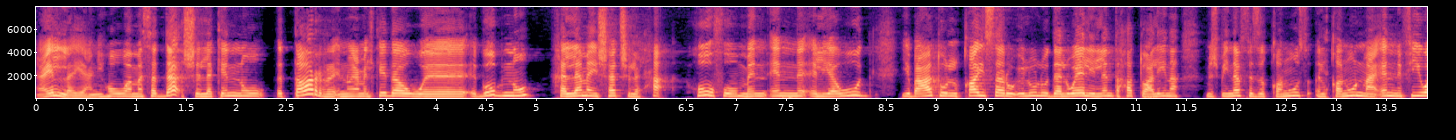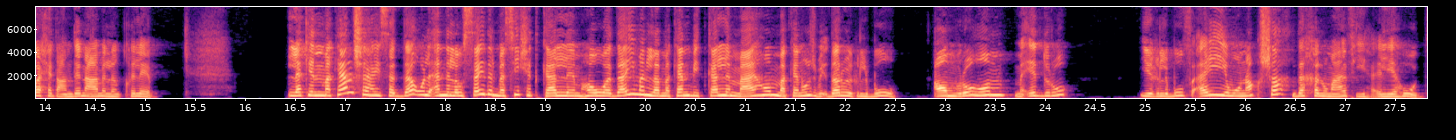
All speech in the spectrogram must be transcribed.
علة يعني هو ما صدقش لكنه اضطر إنه يعمل كده وجبنه خلاه ما يشهدش للحق خوفه من إن اليهود يبعتوا لقيصر ويقولوا له ده الوالي اللي أنت حاطه علينا مش بينفذ القانون القانون مع إن في واحد عندنا عامل انقلاب لكن ما كانش هيصدقوا لأن لو السيد المسيح اتكلم هو دايما لما كان بيتكلم معاهم ما كانوش بيقدروا يغلبوه عمرهم ما قدروا يغلبوه في أي مناقشة دخلوا معاه فيها اليهود.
